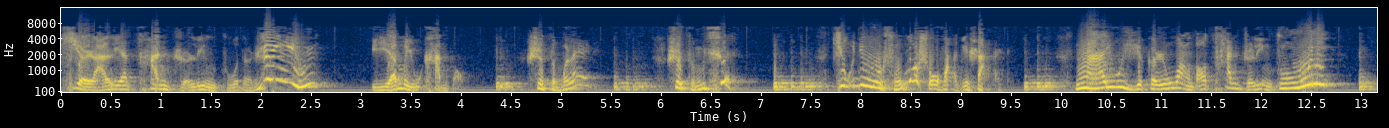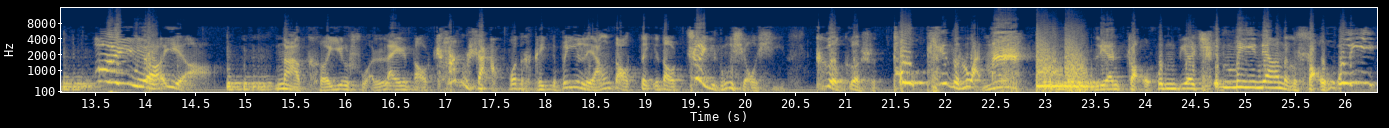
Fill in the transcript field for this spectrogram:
既然连残肢领主的人影也没有看到，是怎么来的？是怎么去的？究竟用什么手法给杀来的？哪有一个人望到残肢领主呢？哎呀呀！那可以说来到长沙府的黑白两道得到这一种消息。个个是头皮子乱麻，连招魂蝶秦媚娘那个骚狐狸，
